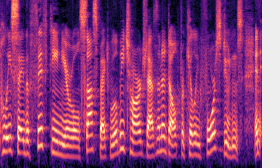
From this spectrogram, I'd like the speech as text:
Police say the 15-year-old suspect will be charged as an adult for killing four students and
